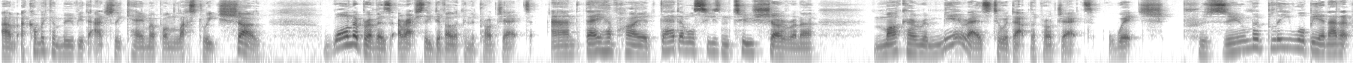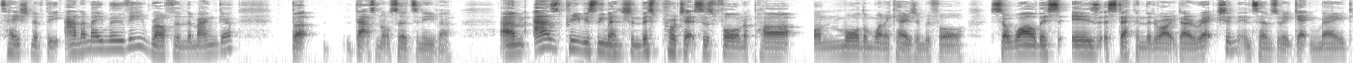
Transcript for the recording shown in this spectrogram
um, a comic and movie that actually came up on last week's show. Warner Brothers are actually developing the project, and they have hired Daredevil Season 2 showrunner Marco Ramirez to adapt the project, which presumably will be an adaptation of the anime movie rather than the manga, but that's not certain either. Um, as previously mentioned, this project has fallen apart on more than one occasion before. So while this is a step in the right direction in terms of it getting made,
